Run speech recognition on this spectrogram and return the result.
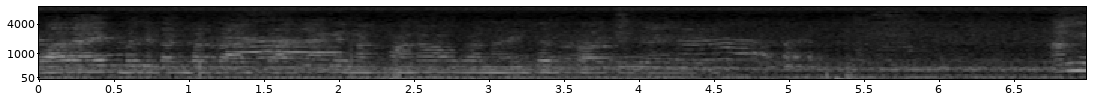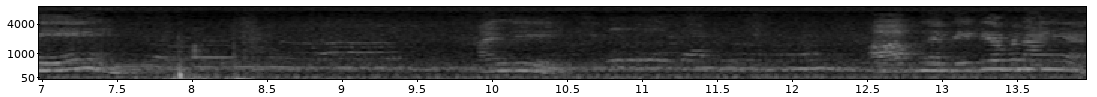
बारह एक बजे तक बर्दाश्त कर जाएँगे। ना खाना होगा, ना इधर खा के जाएँगे। अम्मी? हाँ जी। आपने वीडियो बनानी है?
